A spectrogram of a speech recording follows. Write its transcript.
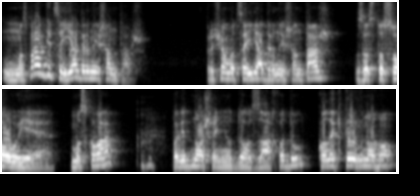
насправді це ядерний шантаж. Причому цей ядерний шантаж застосовує Москва Ага. по відношенню до Заходу колективного,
